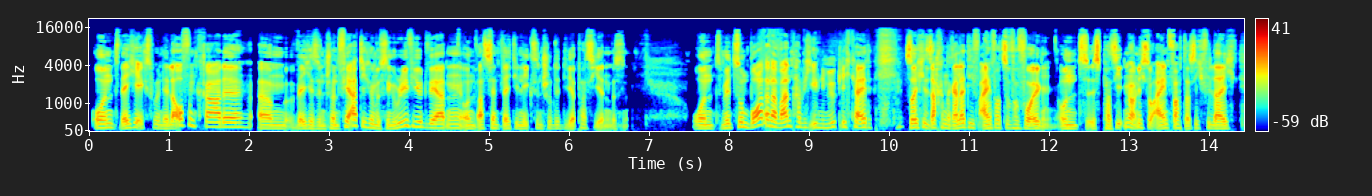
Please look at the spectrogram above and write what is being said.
und welche Experimente laufen gerade, ähm, welche sind schon fertig und müssen reviewed werden und was sind vielleicht die nächsten Schritte, die da passieren müssen. Und mit so einem Board an der Wand habe ich eben die Möglichkeit, solche Sachen relativ einfach zu verfolgen. Und es passiert mir auch nicht so einfach, dass ich vielleicht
